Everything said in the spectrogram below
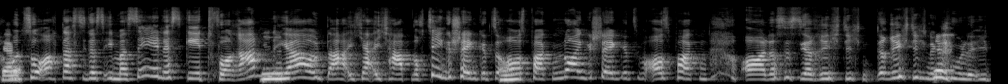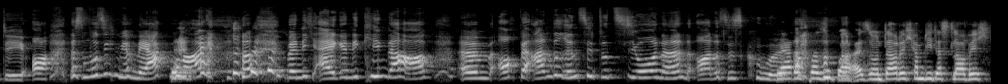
ja. Und so auch, dass sie das immer sehen, es geht voran, mhm. ja. Und da ich ja, ich habe noch zehn Geschenke zum mhm. Auspacken, neun Geschenke zum Auspacken. Oh, das ist ja richtig, richtig eine coole Idee. Oh, das muss ich mir merken mal, wenn ich eigene Kinder habe ähm, auch bei anderen Situationen. Oh, das ist cool. Ja, das war super. Also und dadurch haben die das, glaube ich,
